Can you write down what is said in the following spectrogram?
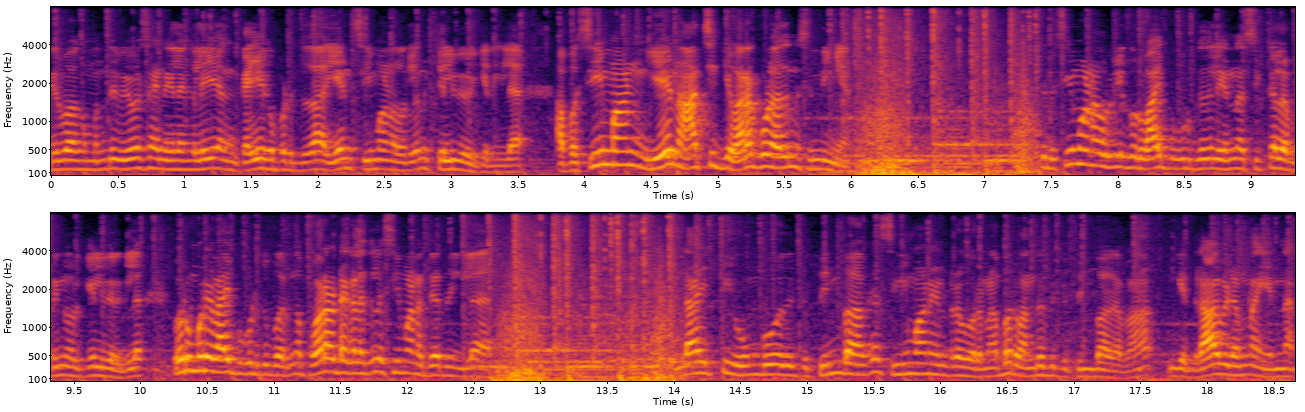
நிர்வாகம் வந்து விவசாய நிலங்களையே அங்கே கையகப்படுத்துதா? ஏன் சீமான் வரலன்னு கேள்வி வைக்கிறீங்களா? அப்போ சீமான் ஏன் ஆட்சிக்கு வரக்கூடாதுன்னு சிந்திங்க? திரு சீமான் அவர்களுக்கு ஒரு வாய்ப்பு கொடுக்குறதுல என்ன சிக்கல் அப்படின்னு ஒரு கேள்வி இருக்குல்ல? ஒரு முறை வாய்ப்பு கொடுத்து பாருங்க. போராட்ட காலத்தில் சீமானை தேடுறீங்களா? ரெண்டாயிரத்தி ஒம்போதுக்கு பின்பாக சீமான் என்ற ஒரு நபர் வந்ததுக்கு பின்பாக தான் இங்கே திராவிடம்னா என்ன?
